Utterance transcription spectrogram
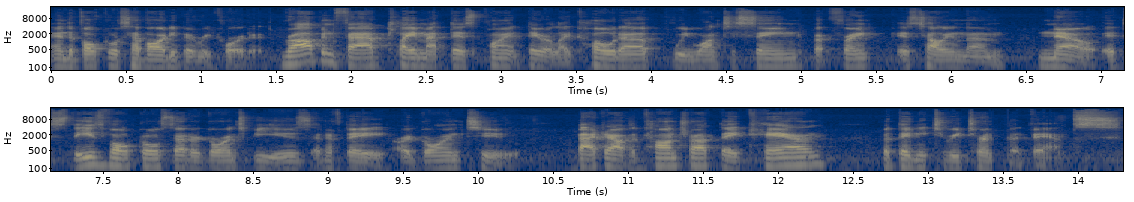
And the vocals have already been recorded. Rob and Fab claim at this point they were like, hold up, we want to sing. But Frank is telling them, no, it's these vocals that are going to be used. And if they are going to back out the contract, they can, but they need to return the advance.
